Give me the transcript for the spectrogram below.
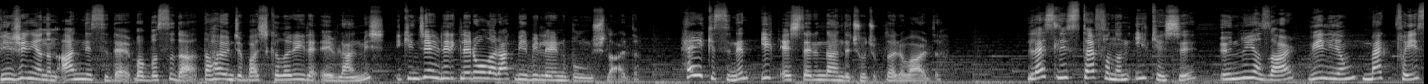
Virginia'nın annesi de babası da daha önce başkalarıyla evlenmiş, ikinci evlilikleri olarak birbirlerini bulmuşlardı. Her ikisinin ilk eşlerinden de çocukları vardı. Leslie Stephen'ın ilk eşi, ünlü yazar William Makepeace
